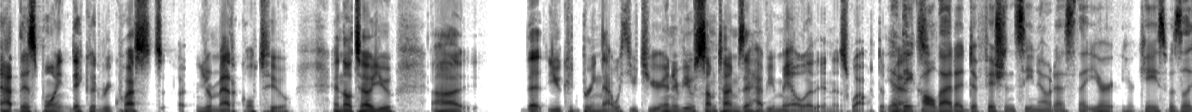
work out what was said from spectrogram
at this point they could request uh, your medical too, and they'll tell you. Uh, that you could bring that with you to your interview. Sometimes they have you mail it in as well. Depends. Yeah, they call that a deficiency notice that your your case was a,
